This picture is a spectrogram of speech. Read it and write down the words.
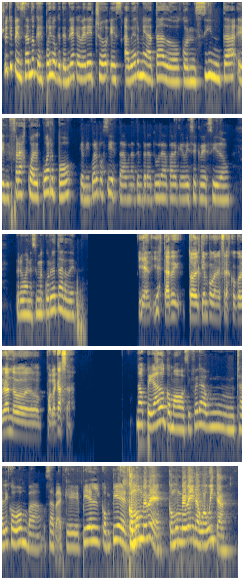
Yo estoy pensando que después lo que tendría que haber hecho es haberme atado con cinta el frasco al cuerpo, que mi cuerpo sí está a una temperatura para que hubiese crecido. Pero bueno, se me ocurrió tarde. Y, y estar todo el tiempo con el frasco colgando por la casa. No, pegado como si fuera un chaleco bomba, o sea, para que piel con piel. Como un bebé, como un bebé y la guaguita.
